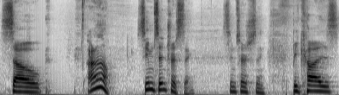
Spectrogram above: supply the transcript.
So, I don't know. Seems interesting. Seems interesting because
